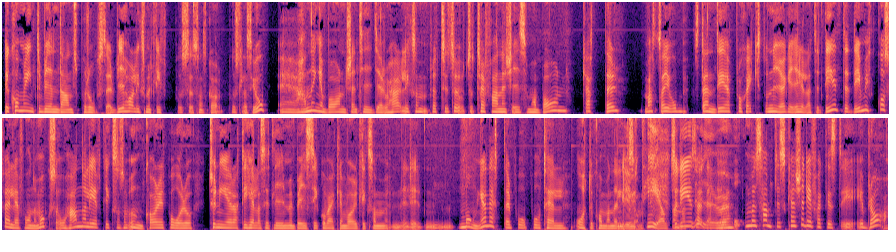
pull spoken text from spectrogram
Det kommer inte bli en dans på rosor. Vi har liksom ett livspussel som ska pusslas ihop. Eh, han har inga barn sedan tidigare och här liksom plötsligt så, så träffar han en tjej som har barn, katter, massa jobb, ständiga projekt och nya grejer hela tiden. Det är, inte, det är mycket att svälja för honom också och han har levt liksom som ungkarl i ett par år och turnerat i hela sitt liv med Basic och verkligen varit liksom, eh, många nätter på, på hotell återkommande. Liksom. Det är ett helt Så det är annat så här, och, men samtidigt kanske det faktiskt är, är bra.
